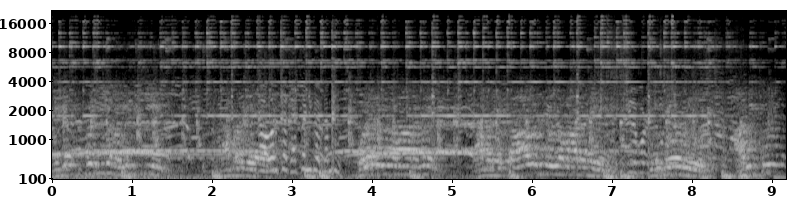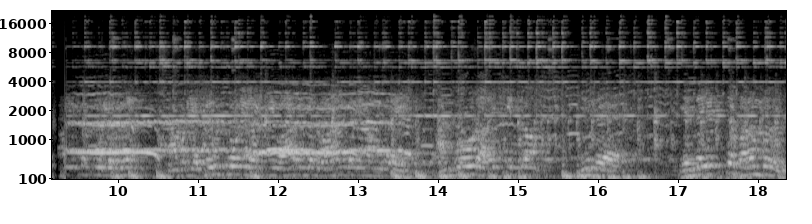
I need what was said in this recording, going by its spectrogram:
மிகப்பெரிய பண்ணிக்கோ தம்பி. உலகமானது நம்முடைய காவல் தெய்வமானது இப்போது அதுக்குள் நம்முடைய திருக்கோயில் அங்கே வாருங்கள் வாருங்கள் நம்மளை அன்போடு அழைக்கின்றோம். இந்த எல்லையற்ற பரம்பொருள்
